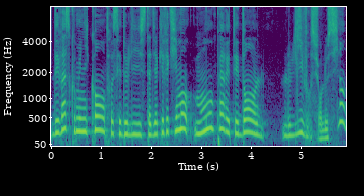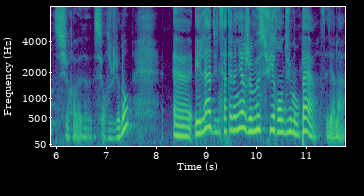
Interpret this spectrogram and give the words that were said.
des vases communicants entre ces deux livres. C'est-à-dire qu'effectivement, mon père était dans le livre sur le sien, sur, euh, sur Giono. Euh, et là, d'une certaine manière, je me suis rendu mon père. C'est-à-dire la,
